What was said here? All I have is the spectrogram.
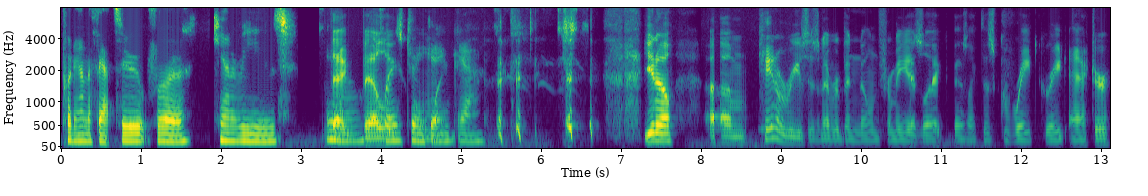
putting on a fat suit for Keanu Reeves. You That know, belly, for his oh my drinking. yeah, you know, um, Keanu Reeves has never been known for me as like as like this great great actor.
